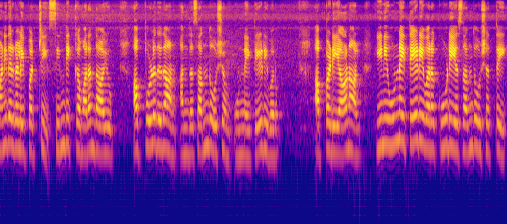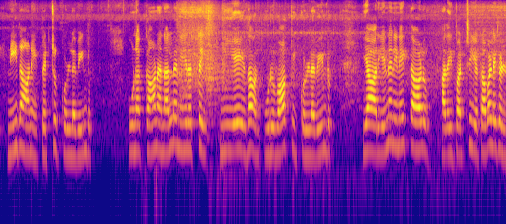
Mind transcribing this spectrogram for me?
மனிதர்களை பற்றி சிந்திக்க மறந்தாயோ? அப்பொழுதுதான் அந்த சந்தோஷம் உன்னை தேடி வரும். அப்படியானால் இனி உன்னை தேடி வரக்கூடிய சந்தோஷத்தை நீதானே பெற்றுக்கொள்ள வேண்டும். உனக்கான நல்ல நேரத்தை நீயே தான் உருவாக்கி கொள்ள வேண்டும். யார் என்ன நினைத்தாலும் அதை பற்றிய கவலைகள்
